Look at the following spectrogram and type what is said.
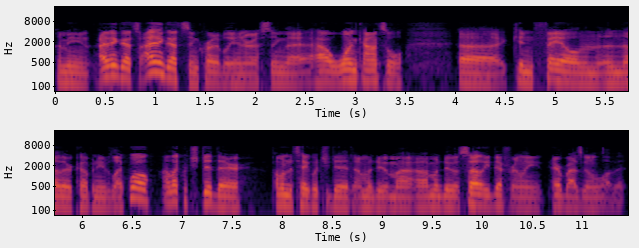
I mean, I think that's I think that's incredibly interesting that how one console uh, can fail and another company is like, well, I like what you did there. I'm going to take what you did. I'm going to do it my I'm going to do it slightly differently. Everybody's going to love it.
